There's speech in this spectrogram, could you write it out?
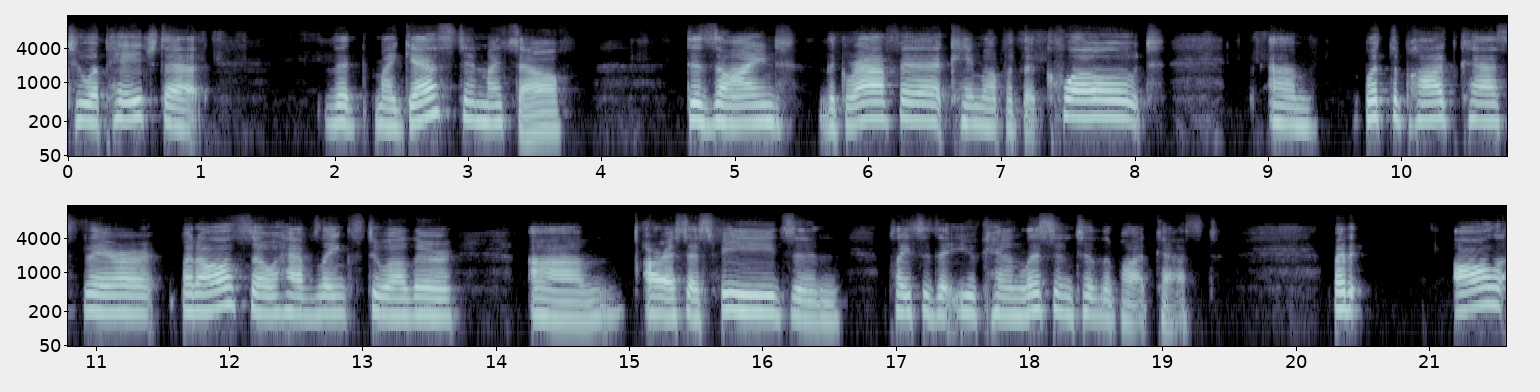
to a page that the my guest and myself designed the graphic, came up with a quote, um, put the podcast there, but also have links to other um, RSS feeds and places that you can listen to the podcast. But all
